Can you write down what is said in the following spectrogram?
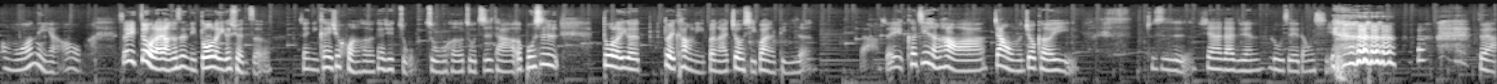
哦，模拟啊，哦，所以对我来讲，就是你多了一个选择，所以你可以去混合，可以去组组合组织它，而不是多了一个对抗你本来就习惯的敌人。对啊，所以科技很好啊，这样我们就可以就是现在在这边录这些东西。对啊，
